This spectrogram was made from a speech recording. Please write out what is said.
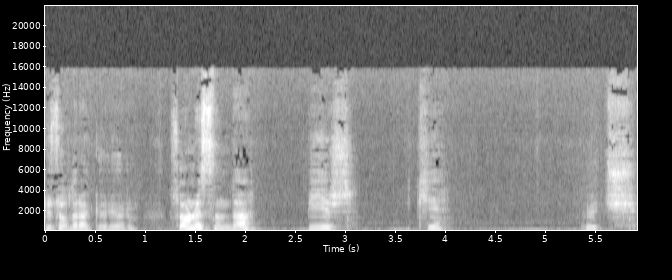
düz olarak örüyorum. Sonrasında 1, 2, 3,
